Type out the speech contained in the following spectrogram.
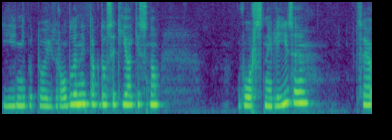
і нібито і зроблений так досить якісно. Ворс не лізе. Це,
